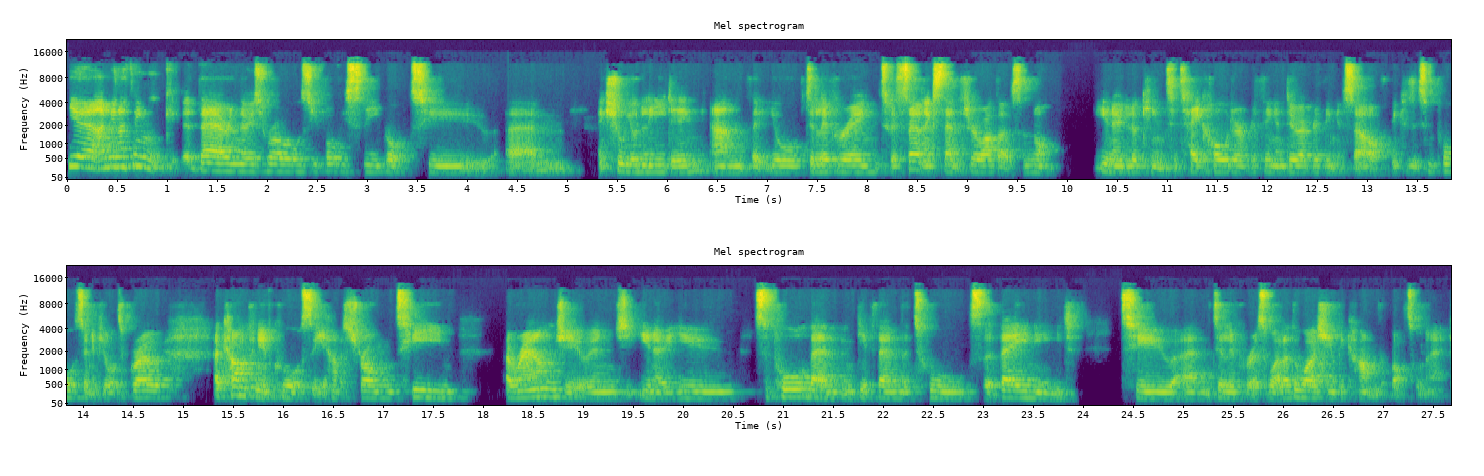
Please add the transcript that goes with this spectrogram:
Yeah, I mean, I think there in those roles, you've obviously got to um, make sure you're leading and that you're delivering to a certain extent through others and not you know looking to take hold of everything and do everything yourself because it's important if you want to grow a company of course that you have a strong team around you and you know you support them and give them the tools that they need to um, deliver as well. Otherwise you become the bottleneck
